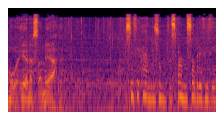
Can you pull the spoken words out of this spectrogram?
Morrer nessa merda. Se ficarmos juntos, vamos sobreviver.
